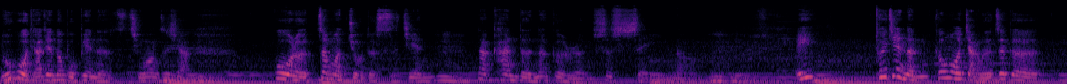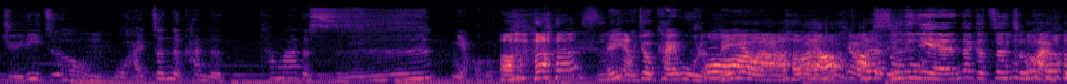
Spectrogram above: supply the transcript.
如果条件都不变的情况之下，过了这么久的时间，嗯那看的那个人是谁呢？嗯，诶，推荐人跟我讲了这个举例之后，嗯。我还真的看了他妈的十秒，十哎、秒我就开悟了，没有啦，没有哇这里十年那个珍珠还不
